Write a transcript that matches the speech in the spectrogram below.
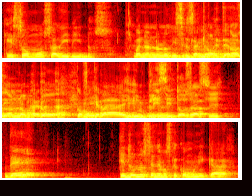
que somos adivinos. Bueno, no lo dice No, exactamente no, así. no, no, pero como Sí, que no. va implícito, o sea, sí. de que no nos tenemos que comunicar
